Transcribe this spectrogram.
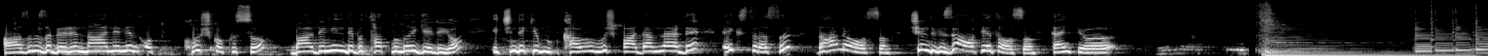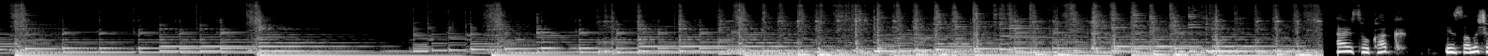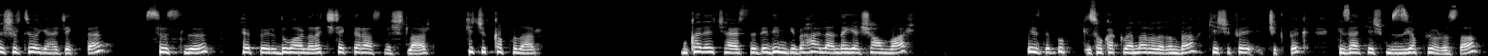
Ağzınıza böyle nanenin o hoş kokusu, bademin de bu tatlılığı geliyor. İçindeki kavrulmuş bademler de ekstrası. Daha ne olsun? Şimdi bize afiyet olsun. Thank you. Her sokak insanı şaşırtıyor gerçekten. Süslü, hep böyle duvarlara çiçekler asmışlar. Küçük kapılar. Bu kale içerisinde dediğim gibi halen de yaşam var. Biz de bu sokakların aralarında keşife çıktık. Güzel keşfimizi yapıyoruz da.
